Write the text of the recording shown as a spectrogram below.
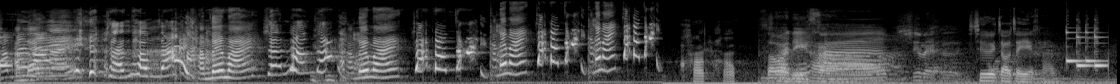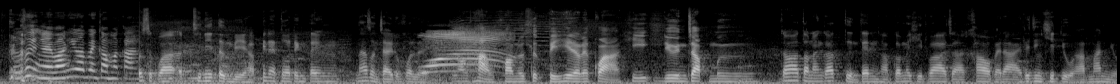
ทำได้ไหม ฉันทำได้ ทำได้ไหมฉันทำได้ ทำได้ไหมสวัสดีครับ ชื่ออะไรเอ่ย ชื่อจอเจครับ รู้สึกยังไงบ้างที่เราเป็นกรรมการรู้สึกว่าที่นี่ตึงดีครับที่ไหนตัวเต็งๆ น่าสนใจทุกคนเลย เราถามความรู้สึกปีที่แล้วดีกว่า ที่ยืนจับมือ ก็ตอนนั้นก็ตื่นเต้นครับ ก็ไม่คิดว่าจะเข้าไปได้ที่จริงคิดอยู่ครับมั่นอยู่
